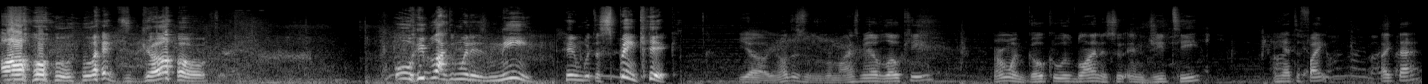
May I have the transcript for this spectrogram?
Oh, let's go. Oh, he blocked him with his knee. Hit him with the spin kick. Yo, you know what this reminds me of low key? Remember when Goku was blind and in GT? And he had to fight like that?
